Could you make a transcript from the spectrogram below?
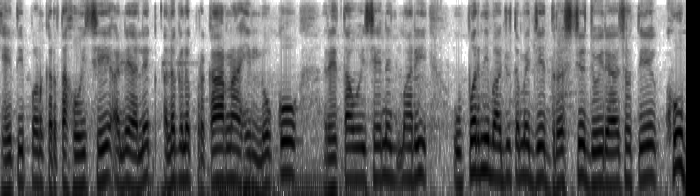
ખેતી પણ કરતા હોય છે અને અલગ અલગ અલગ પ્રકારના અહીં લોકો રહેતા હોય છે અને મારી ઉપરની બાજુ તમે જે દ્રશ્ય જોઈ રહ્યા છો તે ખૂબ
